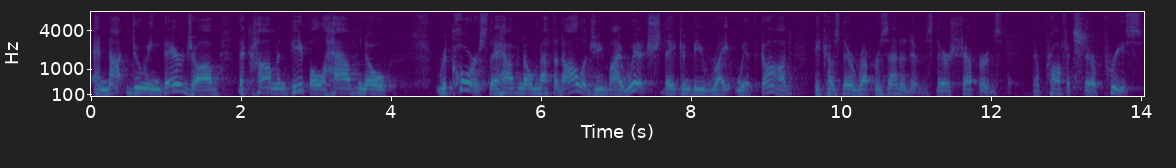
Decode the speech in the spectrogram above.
and not doing their job, the common people have no recourse. They have no methodology by which they can be right with God because their representatives, their shepherds, their prophets, their priests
